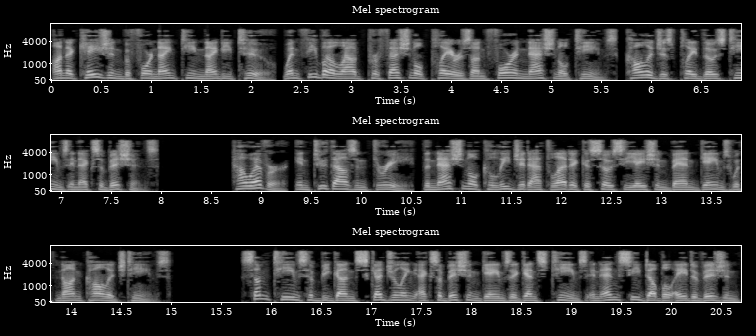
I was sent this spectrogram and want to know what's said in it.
On occasion before 1992, when FIBA allowed professional players on foreign national teams, colleges played those teams in exhibitions. However, in 2003, the National Collegiate Athletic Association banned games with non-college teams. Some teams have begun scheduling exhibition games against teams in NCAA Division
